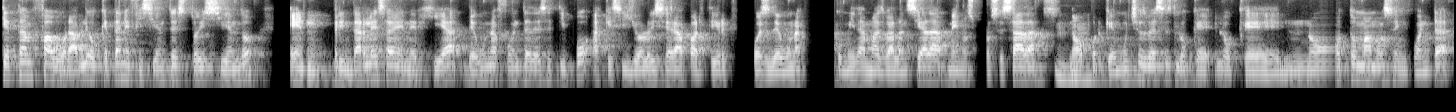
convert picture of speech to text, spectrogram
qué tan favorable o qué tan eficiente estoy siendo en brindarle esa energía de una fuente de ese tipo a que si yo lo hiciera a partir pues de una comida más balanceada, menos procesada, ¿no? Porque muchas veces lo que, lo que no tomamos en cuenta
